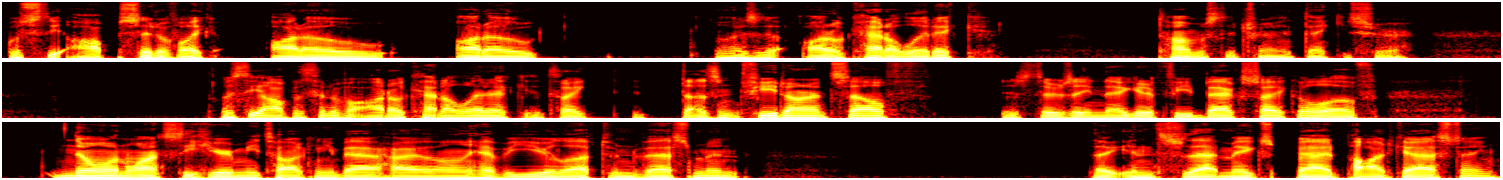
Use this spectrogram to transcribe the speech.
what's the opposite of like auto auto what is it? Auto catalytic thomas the train thank you sir. What's the opposite of auto catalytic it's like it doesn't feed on itself. Is there's a negative feedback cycle of no one wants to hear me talking about how i only have a year left of investment like and so that makes bad podcasting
